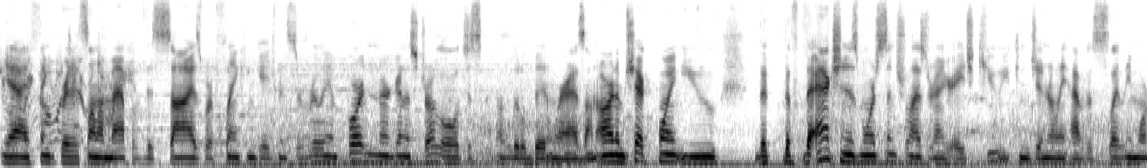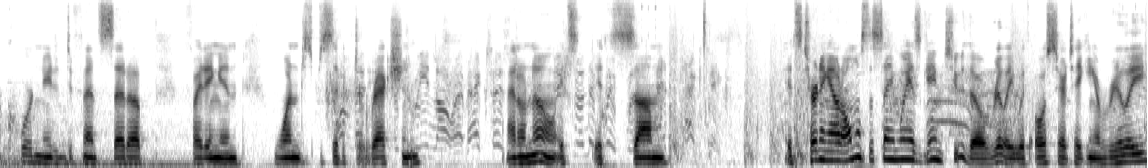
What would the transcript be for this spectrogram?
Yeah, I think Brits on a map of this size where flank engagements are really important are going to struggle just a little bit, whereas on Arnhem checkpoint, you the, the, the action is more centralized around your HQ. You can generally have a slightly more coordinated defense setup, fighting in one specific direction. I don't know. It's it's um it's turning out almost the same way as game two, though, really, with Ostheer taking a really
